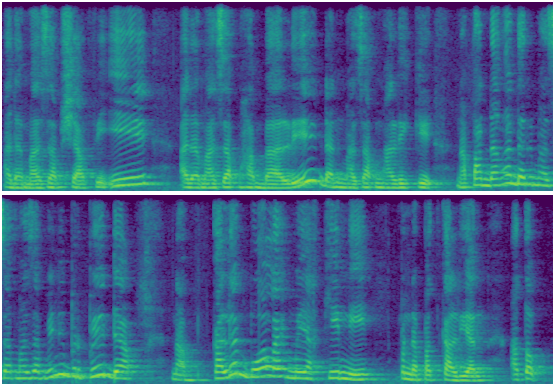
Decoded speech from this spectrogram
ada mazhab Syafi'i, ada mazhab Hambali dan mazhab Maliki. Nah, pandangan dari mazhab-mazhab ini berbeda. Nah, kalian boleh meyakini pendapat kalian atau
